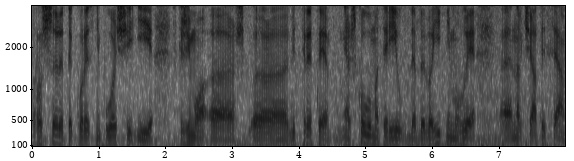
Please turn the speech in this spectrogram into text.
розширити корисні площі і, скажімо, відкрити школу матерів, де би вагітні могли навчатися.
